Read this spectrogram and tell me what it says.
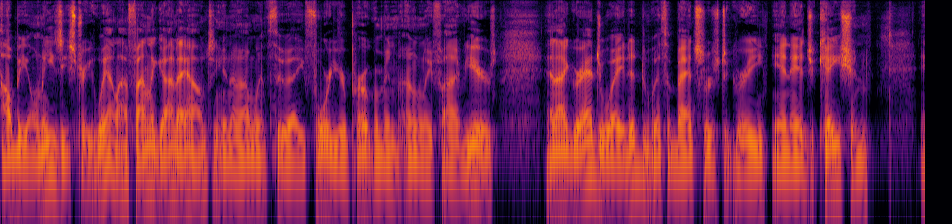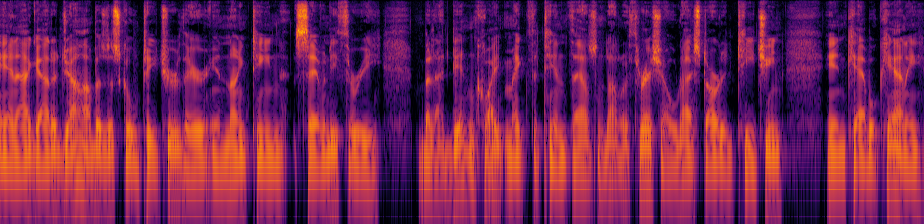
I'll be on Easy Street. Well, I finally got out. You know, I went through a four year program in only five years and I graduated with a bachelor's degree in education, and I got a job as a school teacher there in 1973, but I didn't quite make the $10,000 threshold. I started teaching in Cabell County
